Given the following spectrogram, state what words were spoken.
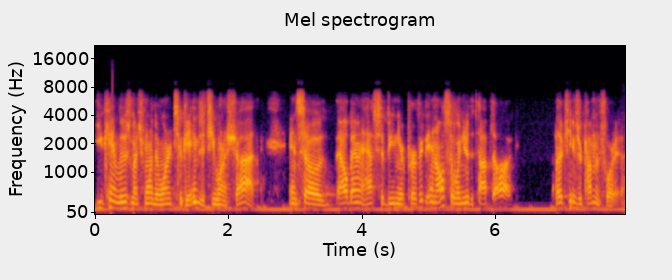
you can't lose much more than one or two games if you want a shot. And so Alabama has to be near perfect. And also, when you're the top dog, other teams are coming for you.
